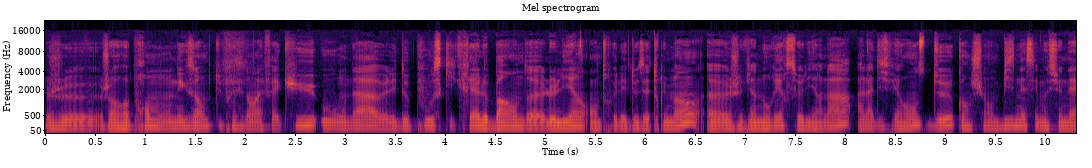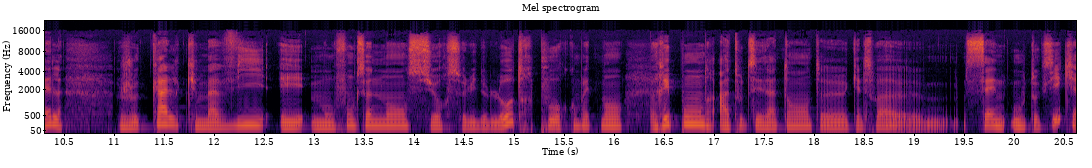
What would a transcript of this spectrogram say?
Je, reprends mon exemple du précédent FAQ où on a euh, les deux pouces qui créent le bond, euh, le lien entre les deux êtres humains. Euh, je viens nourrir ce lien-là à la différence de quand je suis en business émotionnel. Je calque ma vie et mon fonctionnement sur celui de l'autre pour complètement répondre à toutes ces attentes, qu'elles soient saines ou toxiques.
